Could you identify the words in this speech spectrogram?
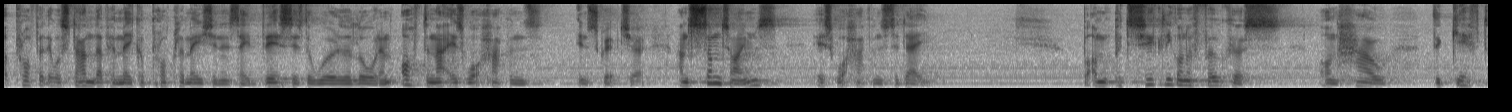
a prophet that will stand up and make a proclamation and say, This is the word of the Lord. And often that is what happens in Scripture. And sometimes it's what happens today. But I'm particularly going to focus on how the gift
